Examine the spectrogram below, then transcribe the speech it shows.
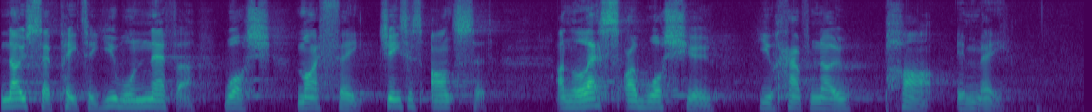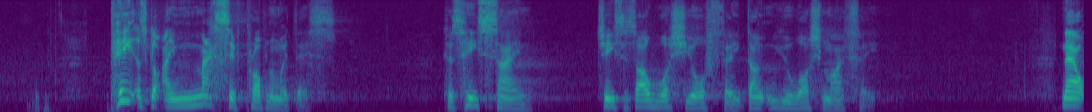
No, said Peter, you will never wash my feet. Jesus answered, Unless I wash you, you have no part in me. Peter's got a massive problem with this because he's saying, Jesus, I'll wash your feet. Don't you wash my feet. Now,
